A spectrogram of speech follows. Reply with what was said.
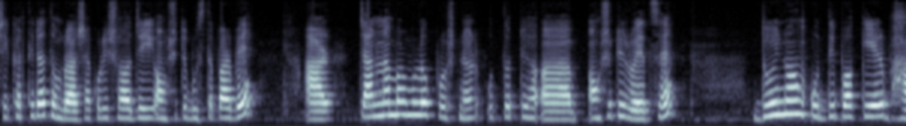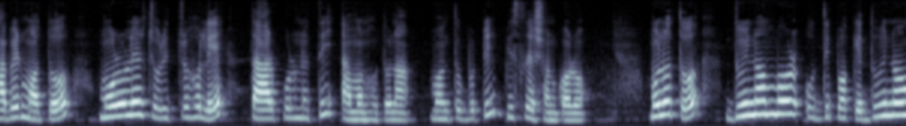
শিক্ষার্থীরা, তোমরা আশা করি সহজে এই অংশটি বুঝতে পারবে। আর চার নম্বরমূলক প্রশ্নের উত্তরটি অংশটি রয়েছে। দুই নং উদ্দীপকের ভাবের মতো মোরলের চরিত্র হলে তার পরিণতি এমন হতো না। মন্তব্যটি বিশ্লেষণ করো। মূলত, দুই নম্বর উদ্দীপকে, দুই নং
